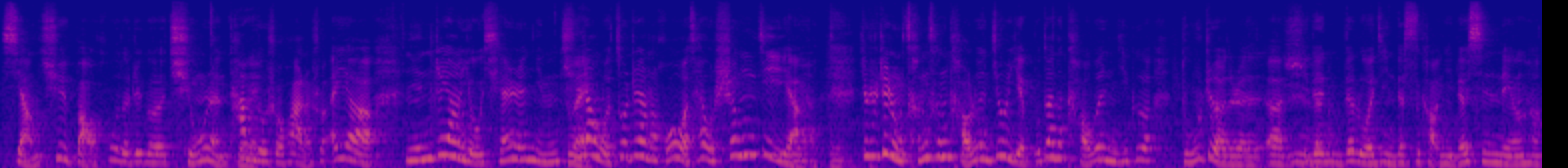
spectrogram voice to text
想去保护的这个穷人，他们都说话了，说：“哎呀，您这样有钱人，你们去让我做这样的活，我才有生计呀。”就是这种层层讨论，就也不断的拷问一个读者的人，呃，你的你的逻辑、你的思考、你的心灵，哈。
